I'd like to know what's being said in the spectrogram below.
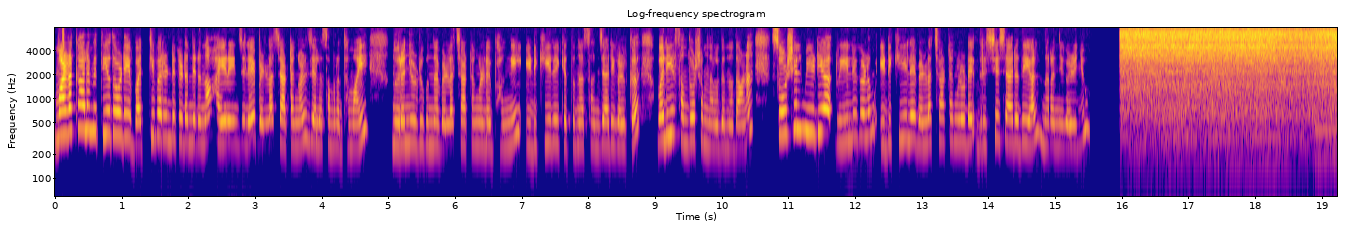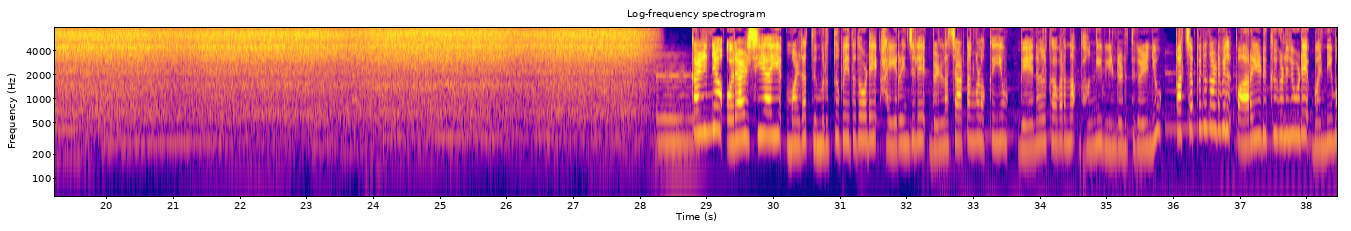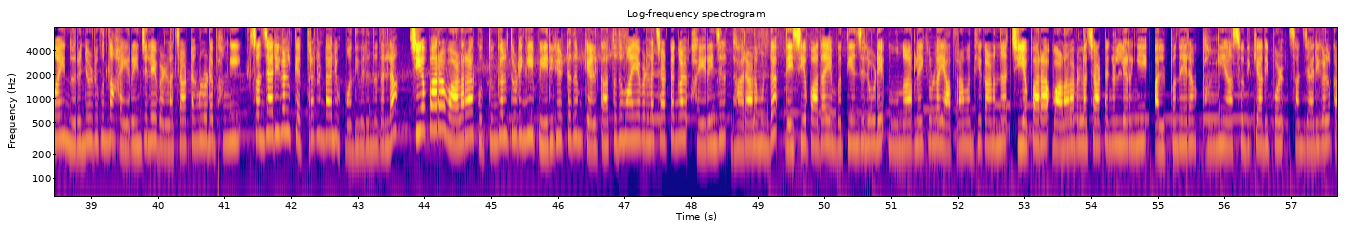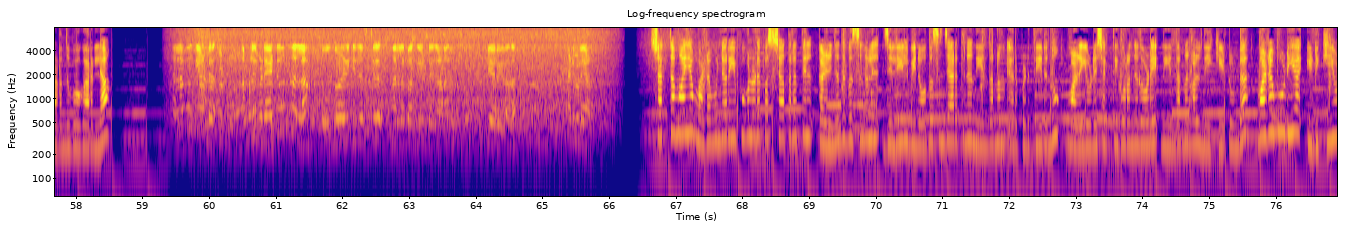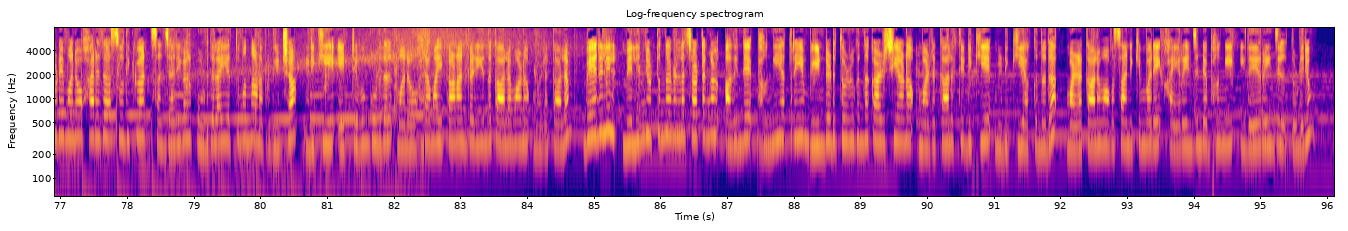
മഴക്കാലം എത്തിയതോടെ വറ്റിവരണ്ട് കിടന്നിരുന്ന ഹൈറേഞ്ചിലെ വെള്ളച്ചാട്ടങ്ങൾ ജലസമൃദ്ധമായി. നുരഞ്ഞൊഴുകുന്ന വെള്ളച്ചാട്ടങ്ങളുടെ ഭംഗി ഇടുക്കിയിലേക്ക് എത്തുന്ന സഞ്ചാരികൾക്ക് വലിയ സന്തോഷം നൽകുന്നതാണ്. സോഷ്യൽ മീഡിയ റീലുകളും ഇടുക്കിയിലെ വെള്ളച്ചാട്ടങ്ങളുടെ ദൃശ്യചാരുതയാൽ നിറഞ്ഞുകഴിഞ്ഞു കഴിഞ്ഞ ഒരാഴ്ചയായി മഴ തിമിർത്തു പെയ്തതോടെ ഹൈറേഞ്ചിലെ വെള്ളച്ചാട്ടങ്ങളൊക്കെയും വേനൽ കവർന്ന ഭംഗി വീണ്ടെടുത്തു കഴിഞ്ഞു. പച്ചപ്പിന് നടുവിൽ പാറയിടുക്കുകളിലൂടെ വന്യമായി നുരഞ്ഞൊഴുകുന്ന ഹൈറേഞ്ചിലെ വെള്ളച്ചാട്ടങ്ങളുടെ ഭംഗി സഞ്ചാരികൾക്ക് എത്ര കണ്ടാലും മതിവരുന്നതല്ല. ചിയപ്പാറ വാളറ കുത്തുങ്കൽ തുടങ്ങി പേരുകേട്ടതും കേൾക്കാത്തതുമായ വെള്ളച്ചാട്ടങ്ങൾ ഹൈറേഞ്ചിൽ ധാരാളമുണ്ട്. ദേശീയപാത എൺപത്തിയഞ്ചിലൂടെ മൂന്നാറിലേക്കുള്ള യാത്രാമധ്യ കാണുന്ന ചിയപ്പാറ വാളറ വെള്ളച്ചാട്ടങ്ങളിലിറങ്ങി അല്പനേരം ഭംഗി ആസ്വദിക്കാതിപ്പോൾ സഞ്ചാരികൾ കടന്നുപോകാറില്ല. ഭംഗിയുണ്ട് നമ്മൾ ഇവിടെ ആയിട്ട് ഒന്നുമല്ല പോകുന്ന വഴിക്ക് ജസ്റ്റ് നല്ല ഭംഗിയുണ്ട് കാണാൻ. കയറിയതാണ് അടിപൊളിയാണ്. ശക്തമായ മഴ മുന്നറിയിപ്പുകളുടെ പശ്ചാത്തലത്തിൽ കഴിഞ്ഞ ദിവസങ്ങളിൽ ജില്ലയിൽ വിനോദസഞ്ചാരത്തിന് നിയന്ത്രണം ഏർപ്പെടുത്തിയിരുന്നു. മഴയുടെ ശക്തി കുറഞ്ഞതോടെ നിയന്ത്രണങ്ങൾ നീക്കിയിട്ടുണ്ട്. മഴ മൂടിയ ഇടുക്കിയുടെ മനോഹാരിത ആസ്വദിക്കുവാൻ സഞ്ചാരികൾ കൂടുതലായി എത്തുമെന്നാണ് പ്രതീക്ഷ. ഇടുക്കിയെ ഏറ്റവും കൂടുതൽ മനോഹരമായി കാണാൻ കഴിയുന്ന കാലമാണ് മഴക്കാലം. വേനലിൽ മെലിഞ്ഞൊട്ടുന്ന വെള്ളച്ചാട്ടങ്ങൾ അതിന്റെ ഭംഗിയത്രയും വീണ്ടെടുത്തൊഴുകുന്ന കാഴ്ചയാണ് മഴക്കാലത്ത് ഇടുക്കിയെ മിടുക്കിയാക്കുന്നത്. മഴക്കാലം അവസാനിക്കും വരെ ഹൈറേഞ്ചിന്റെ ഭംഗി ഇതേ റേഞ്ചിൽ തുടരും.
